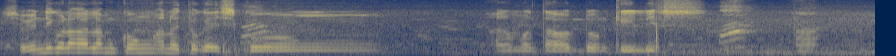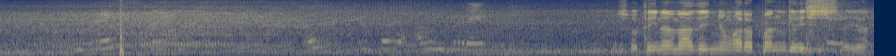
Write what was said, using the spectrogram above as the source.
So hindi ko lang alam kung ano ito guys, kung ano mang tawag doon, keyless. Ha? So tingnan natin yung harapan guys, ayan.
